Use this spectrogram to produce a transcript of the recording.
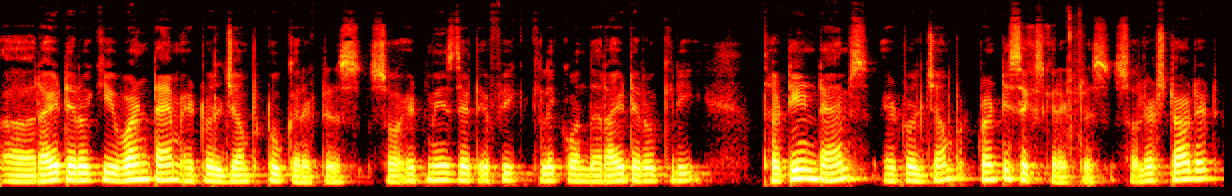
uh, right arrow key one time it will jump two characters. So it means that if we click on the right arrow key 13 times it will jump 26 characters. So let's start it.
